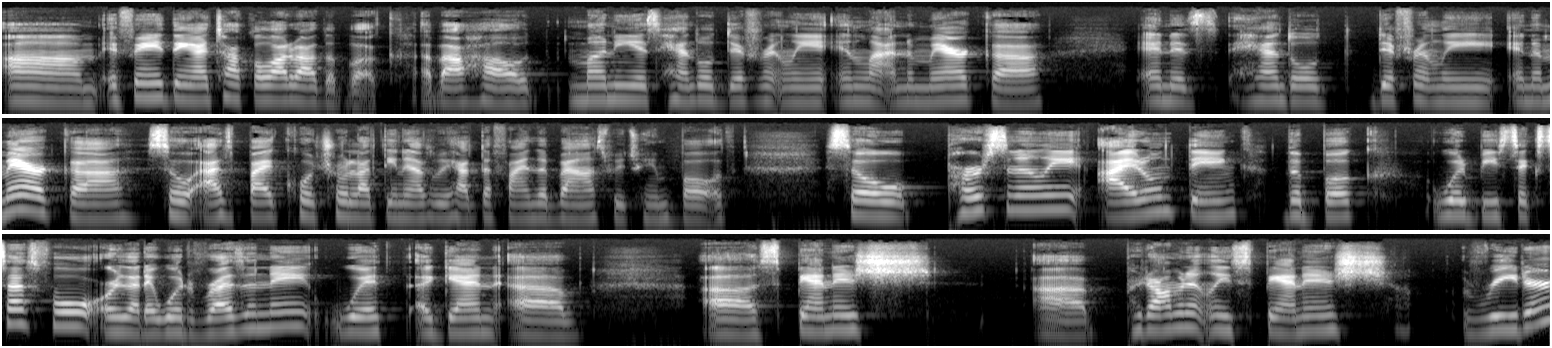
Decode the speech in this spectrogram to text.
Um, if anything, I talk a lot about the book, about how money is handled differently in Latin America and it's handled differently in America. So, as bicultural Latinas, we have to find the balance between both. So, personally, I don't think the book would be successful or that it would resonate with, again, a, a Spanish, uh, predominantly Spanish reader.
